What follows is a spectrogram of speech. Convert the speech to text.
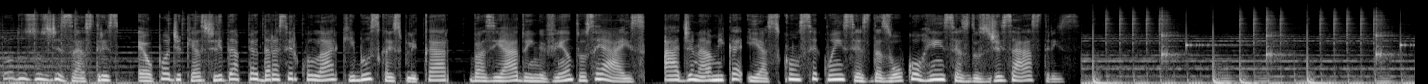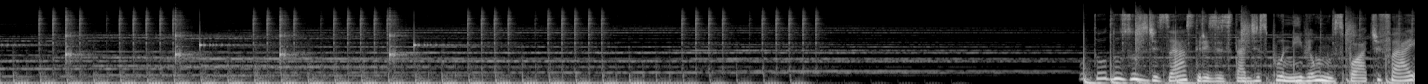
Todos os desastres é o podcast da Pedra Circular que busca explicar, baseado em eventos reais, a dinâmica e as consequências das ocorrências dos desastres. Todos os Desastres está disponível no Spotify,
